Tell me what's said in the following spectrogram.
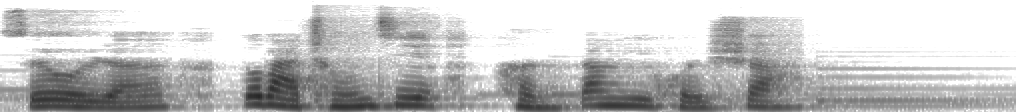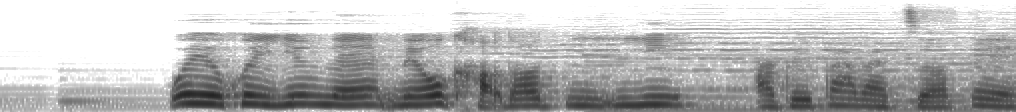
所有人都把成绩很当一回事儿，我也会因为没有考到第一而被爸爸责备。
